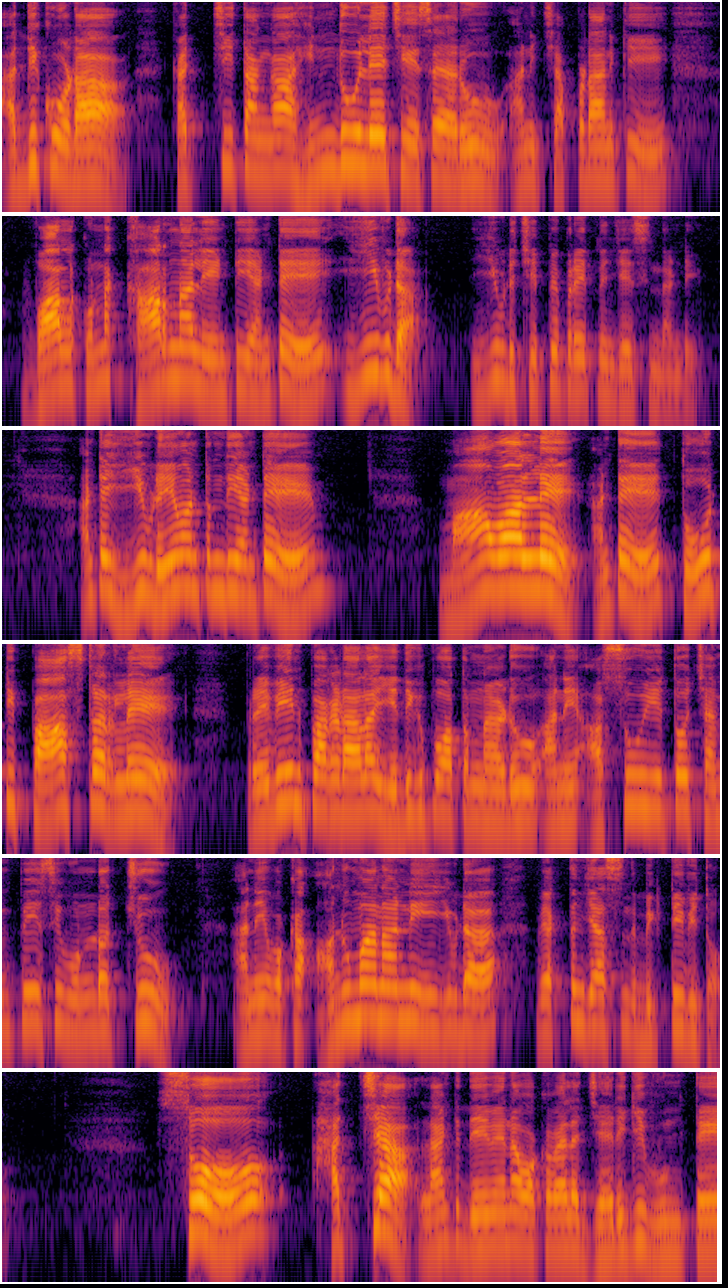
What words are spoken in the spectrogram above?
అది కూడా ఖచ్చితంగా హిందువులే చేశారు అని చెప్పడానికి వాళ్ళకున్న కారణాలు ఏంటి అంటే ఈవిడ ఈవిడ చెప్పే ప్రయత్నం చేసిందండి. అంటే ఈవిడ ఏమంటుంది అంటే మా వాళ్ళే అంటే తోటి పాస్టర్లే ప్రవీణ్ పగడాల ఎదిగిపోతున్నాడు అనే అసూయతో చంపేసి ఉండొచ్చు అనే ఒక అనుమానాన్ని ఈవిడ వ్యక్తం చేస్తుంది బిగ్ టీవీతో. సో హత్య లాంటిది ఏమైనా ఒకవేళ జరిగి ఉంటే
